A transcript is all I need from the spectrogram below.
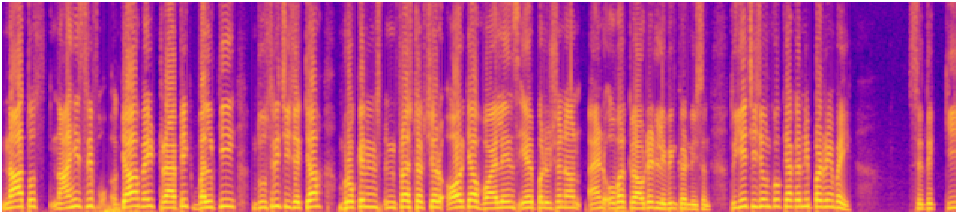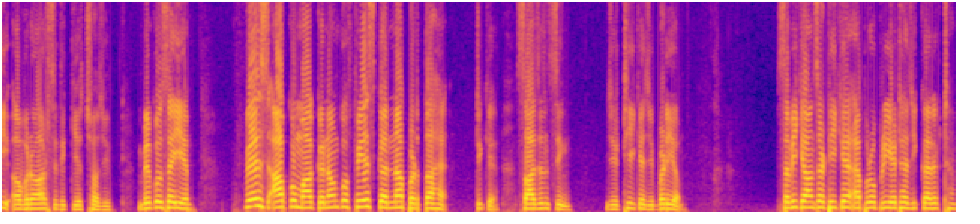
ना तो ना ही सिर्फ़, क्या भाई? ट्रैफ़िक बल्कि दूसरी चीज़ें, क्या? ब्रोकन इंफ्रास्ट्रक्चर और क्या? Violence air pollution and overcrowded living condition तो ये चीज़ें उनको क्या करनी पड़ रही है भाई? सिद्दीकी अवरार, सिद्दीकी अच्छा जी। बिल्कुल सही है। फेस आपको मार्क करना उनको फेस करना पड़ता है। ठीक है? साजन सिंह। जी, ठीक है जी, बढ़िया। सभी के आंसर ठीक है अप्रोप्रिएट है जी करेक्ट है।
